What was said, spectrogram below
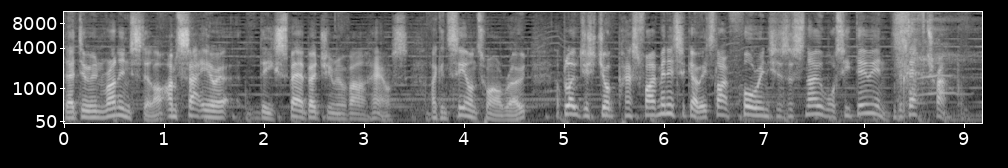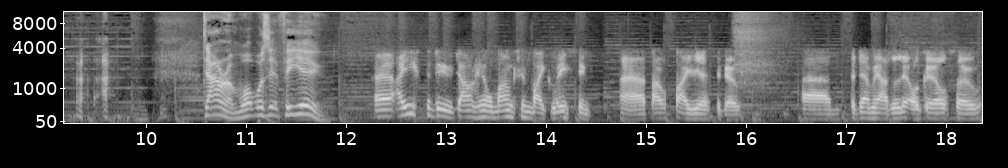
they're doing running still. I'm sat here at the spare bedroom of our house. I can see onto our road. A bloke just jogged past five minutes ago. It's like four inches of snow. What's he doing? It's a death trap. Darren, what was it for you? Uh, I used to do downhill mountain bike racing uh, about five years ago. Um, but then we had a little girl, so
